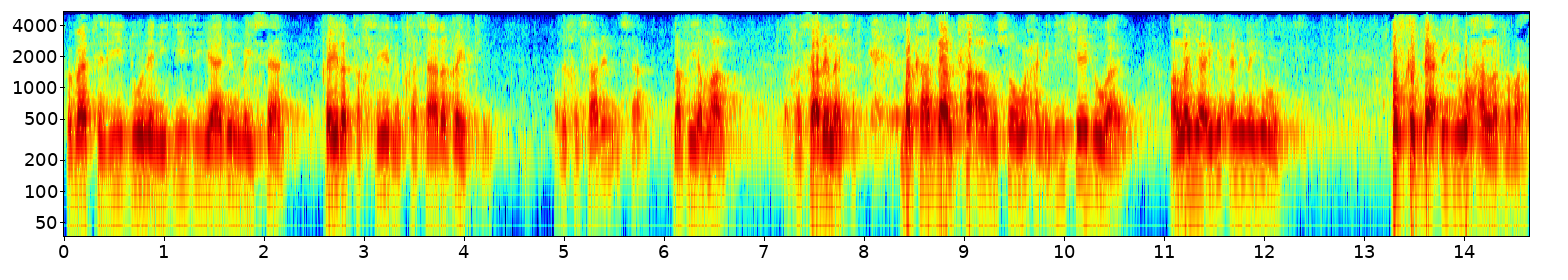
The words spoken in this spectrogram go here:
Famaa taziiduunanii ii ziyaadin maysaan kayra taksiirin khasaare kayrkii waad khasaarinaysaan naf iyo maal. Waad khasaarinaysaan marka haddaan ka aamusoon waxaan idiin sheegi waayo alla qofka daacigii waxaa la rabaa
